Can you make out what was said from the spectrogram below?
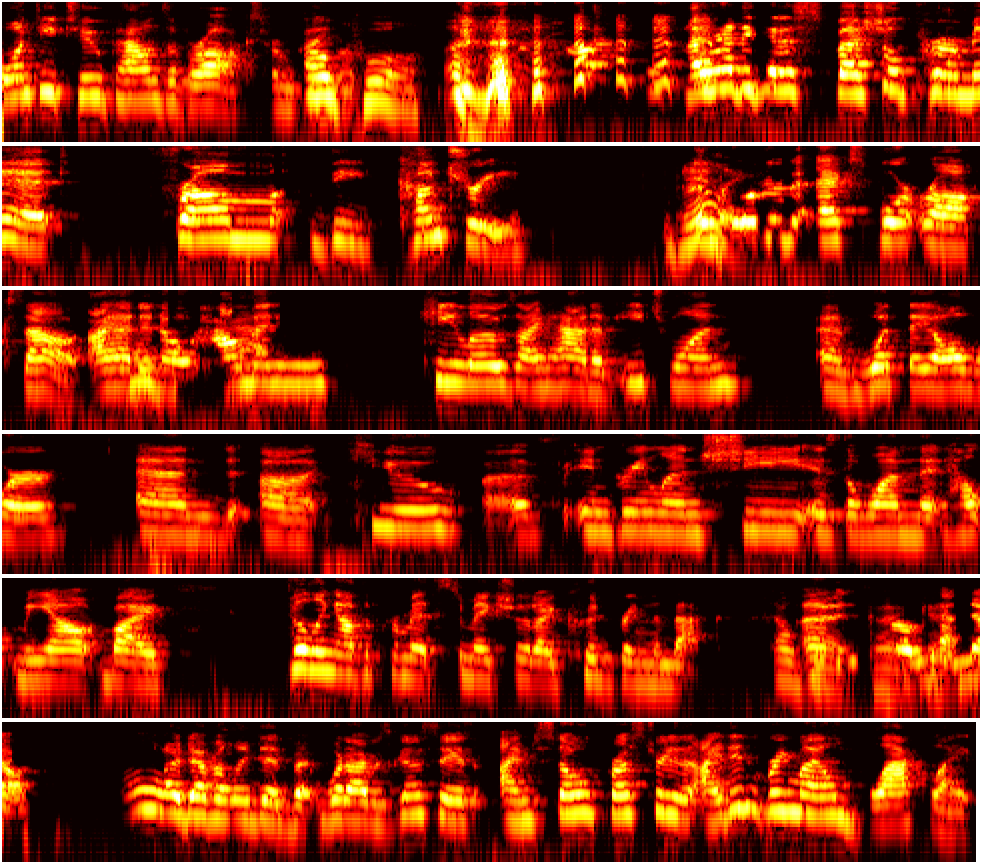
22 pounds of rocks from oh, Greenland. Oh, cool. I had to get a special permit from the country really? in order to export rocks out. I had oh, to know how many kilos I had of each one and what they all were. And uh, Q uh, in Greenland, she is the one that helped me out by filling out the permits to make sure that I could bring them back. Oh, good, good, so, good. Yeah, no, oh, I definitely did. But what I was going to say is, I'm so frustrated that I didn't bring my own black light.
